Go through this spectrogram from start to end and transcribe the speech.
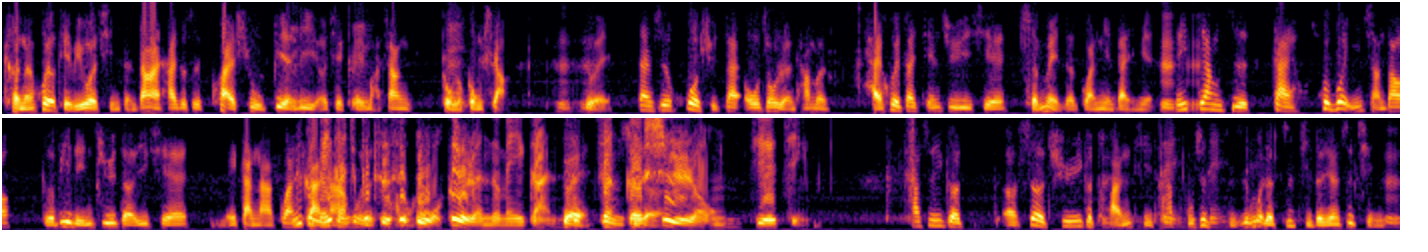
可能会有铁皮屋的形成，当然它就是快速便利，而且可以对马上够有功效。嗯，对，但是或许在欧洲人，他们还会再兼具一些审美的观念在里面。诶，嗯嗯这样子盖会不会影响到隔壁邻居的一些美感啊、观那感啊？个美感就不只是我个人的美感，对是整个市容街景。它是一个呃社区一个团体，它不是只是为了自己的这件事情，嗯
